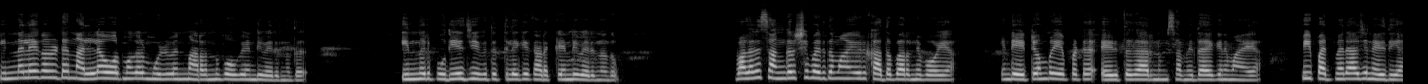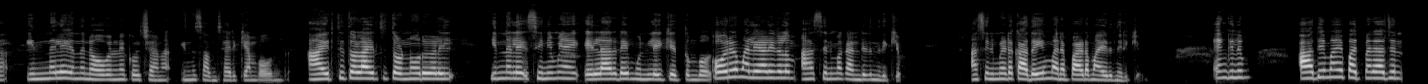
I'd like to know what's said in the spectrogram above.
ഇന്നലെകളുടെ നല്ല ഓർമ്മകൾ മുഴുവൻ മറന്നു പോകേണ്ടി വരുന്നത്. ഇന്നൊരു പുതിയ ജീവിതത്തിലേക്ക് കടക്കേണ്ടി വരുന്നതും. വളരെ സംഘർഷഭരിതമായ ഒരു കഥ പറഞ്ഞു പോയ എന്റെ ഏറ്റവും പ്രിയപ്പെട്ട എഴുത്തുകാരനും സംവിധായകനുമായ പി പത്മരാജൻ എഴുതിയ ഇന്നലെ എന്ന നോവലിനെ കുറിച്ചാണ് ഇന്ന് സംസാരിക്കാൻ പോകുന്നത്. ആയിരത്തി തൊള്ളായിരത്തി തൊണ്ണൂറുകളിൽ ഇന്നലെ സിനിമയായി എല്ലാവരുടെയും മുന്നിലേക്ക് എത്തുമ്പോൾ ഓരോ മലയാളികളും ആ സിനിമ കണ്ടിരുന്നിരിക്കും. ആ സിനിമയുടെ കഥയും മനഃപ്പാടമായിരുന്നിരിക്കും. എങ്കിലും ആദ്യമായി പത്മരാജൻ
